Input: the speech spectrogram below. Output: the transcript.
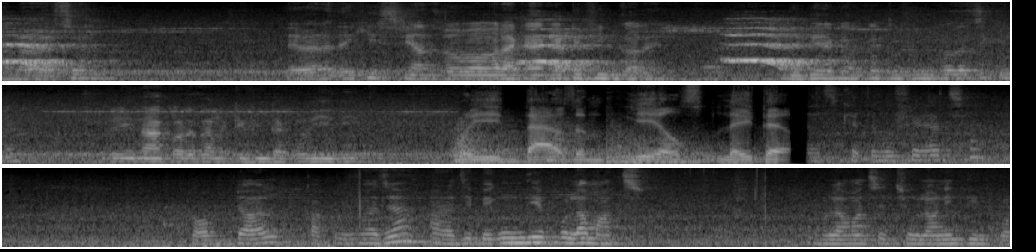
ভালো আছে। এবারে দেখি শ্রিয়াংশ বাবা আবার একা একা টিফিন করে। দেখি একা একা টিফিন করেছে কিনা? যদি না করে তাহলে টিফিনটা করিয়ে দিই। 3,000 years later. খেতে বসে গেছে টক ডাল কাকুর ভাজা আর আজ বেগুন দিয়ে ভোলা মাছ। ভোলা মাছের ঝোল অনেক দিন পর।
